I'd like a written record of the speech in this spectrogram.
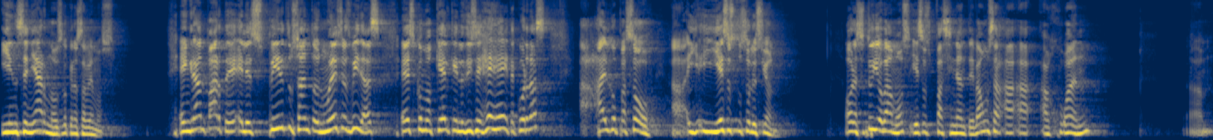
y enseñarnos lo que no sabemos. En gran parte, el Espíritu Santo en nuestras vidas es como aquel que nos dice, hey, hey, ¿te acuerdas? Algo pasó y, y, eso es tu solución. Ahora, si tú y yo vamos, y eso es fascinante, vamos a, Juan, um,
